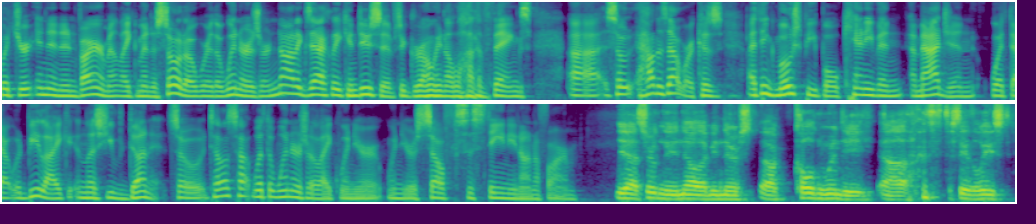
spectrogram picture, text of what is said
but you're in an environment like Minnesota where the winters are not exactly conducive to growing a lot of things. Uh, so how does that work? Because I think most people can't even imagine what that would be like unless you've done it. So tell us how, what the winters are like when you're when you're self-sustaining on a farm. Yeah, certainly. No, I mean there's uh, cold and windy, uh, to say the least,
